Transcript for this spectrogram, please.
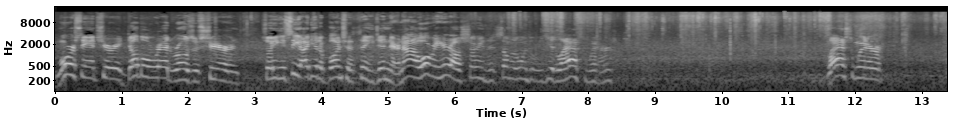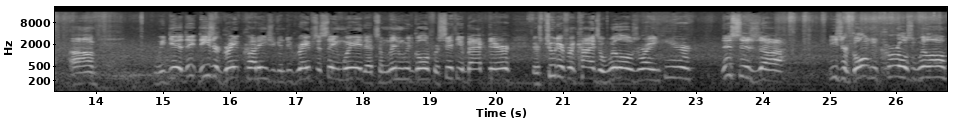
more sand cherry, double red Rosa Sharon. So you can see I did a bunch of things in there. Now over here I'll show you the, some of the ones that we did last winter. Last winter, um, we did, these are grape cuttings. You can do grapes the same way. That's some Lynwood Gold for Forsythia back there. There's two different kinds of willows right here. This is, uh, these are Golden Curls willow.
